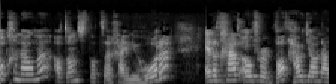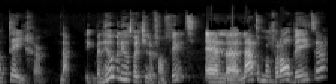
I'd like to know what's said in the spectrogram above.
opgenomen. Althans, dat uh, ga je nu horen. En dat gaat over wat houdt jou nou tegen? Nou, ik ben heel benieuwd wat je ervan vindt. En uh, laat het me vooral weten.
